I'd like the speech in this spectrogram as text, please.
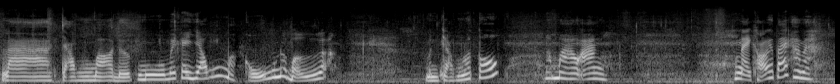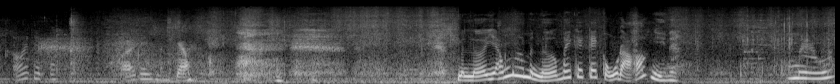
là trồng mà được mua mấy cái giống mà cũ nó bự á mình trồng nó tốt nó mau ăn. Cái này khỏi tát ha nè Ổi đi con. Ổi đi mình trồng. mình lựa giống á mình lựa mấy cái cái củ đỏ gì nè. Mau lắm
